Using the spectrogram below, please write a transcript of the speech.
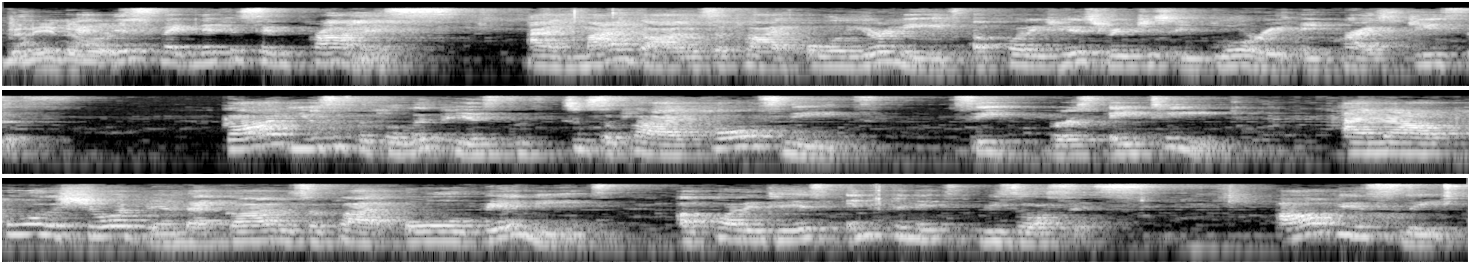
Beneath the verse. This magnificent promise and my God will supply all your needs according to his riches and glory in Christ Jesus. God uses the Philippians to, to supply Paul's needs. See verse 18. And now Paul assured them that God will supply all their needs according to his infinite resources. Obviously,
